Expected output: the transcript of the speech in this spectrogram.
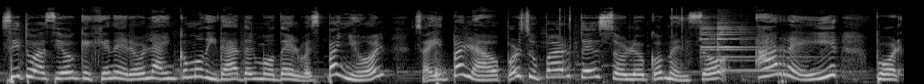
situación que generó la incomodidad del modelo español. Said Palau, por su parte, solo comenzó a reír por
